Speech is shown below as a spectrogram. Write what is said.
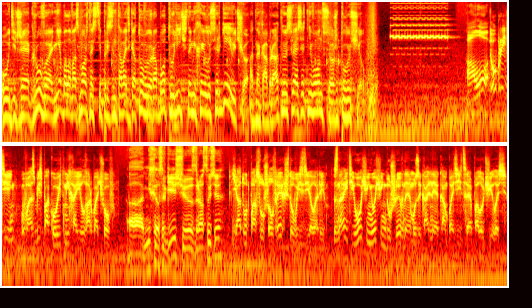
У диджея Грува не было возможности презентовать готовую работу лично Михаилу Сергеевичу, однако обратную связь от него он все же получил. Алло. Добрый день, вас беспокоит Михаил Горбачев. А, Михаил Сергеевич, э, здравствуйте. Я тут послушал трек, что вы сделали. Знаете, очень-очень душевная музыкальная композиция получилась.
